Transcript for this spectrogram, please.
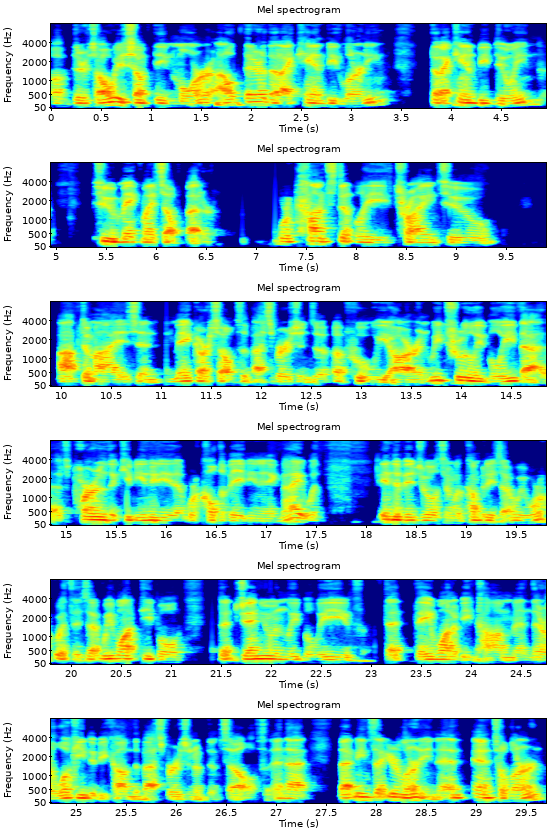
of there's always something more out there that I can be learning, that I can be doing to make myself better. We're constantly trying to optimize and make ourselves the best versions of, of who we are. And we truly believe that. That's part of the community that we're cultivating and Ignite with individuals and with companies that we work with is that we want people that genuinely believe that they want to become and they're looking to become the best version of themselves. And that that means that you're learning and and to learn,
